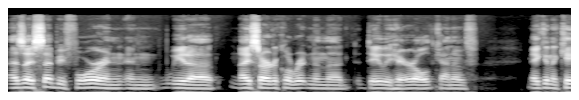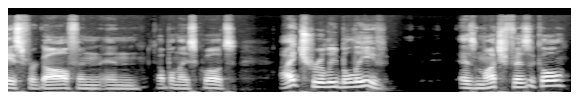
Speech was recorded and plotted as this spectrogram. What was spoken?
as I said before, and, and we had a nice article written in the Daily Herald, kind of making the case for golf and, and a couple nice quotes. I truly believe as much physical,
